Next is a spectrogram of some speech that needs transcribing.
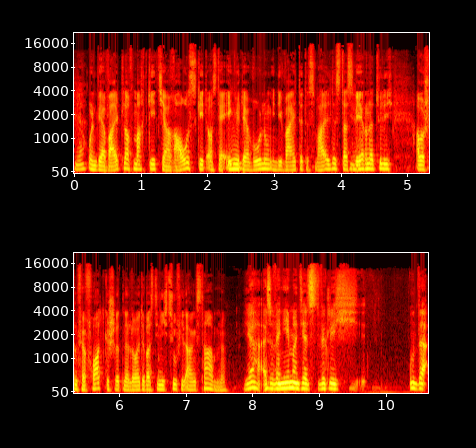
Ja. Und wer Waldlauf macht, geht ja raus, geht aus der Enge mhm. der Wohnung in die Weite des Waldes. Das ja. wäre natürlich aber schon für fortgeschrittene Leute, was die nicht zu viel Angst haben. Ne? Ja, also wenn jemand jetzt wirklich unter,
